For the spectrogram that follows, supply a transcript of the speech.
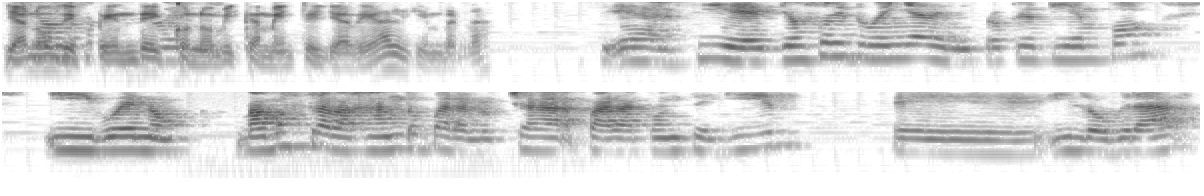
Ya no depende económicamente ya de alguien, ¿verdad? Sí, así es. Yo soy dueña de mi propio tiempo y bueno, vamos trabajando para luchar, para conseguir eh, y lograr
